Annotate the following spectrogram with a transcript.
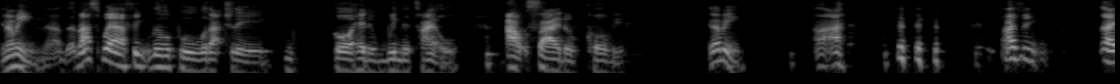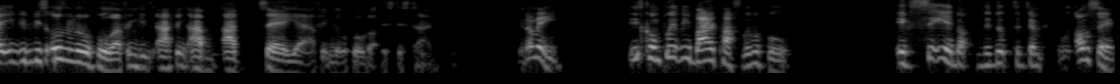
You know what I mean? That's where I think Liverpool would actually go ahead and win the title outside of COVID. You know what I mean? I I think like, if it's us in Liverpool, I think I think I'd, I'd say yeah, I think Liverpool got this this time. You know what I mean? He's completely bypassed Liverpool. If City had deducted ten, obviously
